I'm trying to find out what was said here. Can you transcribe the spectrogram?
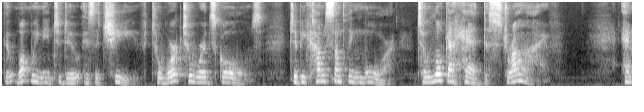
that what we need to do is achieve, to work towards goals, to become something more, to look ahead, to strive. And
